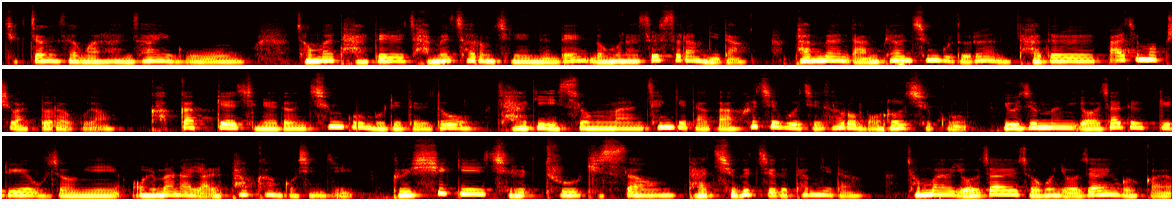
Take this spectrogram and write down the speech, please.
직장 생활한 사이고 정말 다들 자매처럼 지냈는데 너무나 쓸쓸합니다. 반면 남편 친구들은 다들 빠짐없이 왔더라고요. 가깝게 지내던 친구 무리들도 자기 입속만 챙기다가 흐지부지 서로 멀어지고 요즘은 여자들끼리의 우정이 얼마나 얄팍한 것인지 그 시기, 질투, 기싸움 다 지긋지긋합니다. 정말 여자의 적은 여자인 걸까요?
